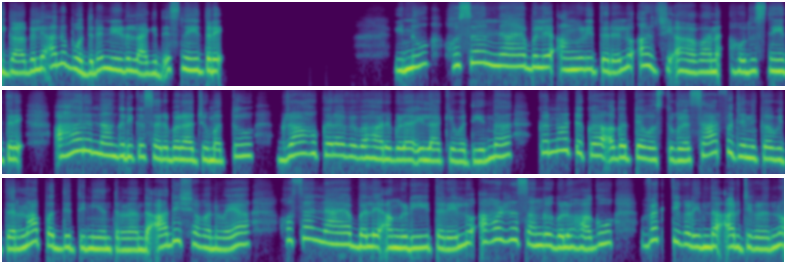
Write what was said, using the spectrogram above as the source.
ಈಗಾಗಲೇ ಅನುಮೋದನೆ ನೀಡಲಾಗಿದೆ. ಸ್ನೇಹಿತರೆ ಇನ್ನು ಹೊಸ ನ್ಯಾಯಬೆಲೆ ಅಂಗಡಿ ತೆರೆಯಲು ಅರ್ಜಿ ಆಹ್ವಾನ. ಹೌದು ಸ್ನೇಹಿತರೆ, ಆಹಾರ, ನಾಗರಿಕ ಸರಬರಾಜು ಮತ್ತು ಗ್ರಾಹಕರ ವ್ಯವಹಾರಗಳ ಇಲಾಖೆ ವತಿಯಿಂದ ಕರ್ನಾಟಕ ಅಗತ್ಯ ವಸ್ತುಗಳ ಸಾರ್ವಜನಿಕ ವಿತರಣಾ ಪದ್ಧತಿ ನಿಯಂತ್ರಣದ ಆದೇಶವನ್ವಯ ಹೊಸ ನ್ಯಾಯಬೆಲೆ ಅಂಗಡಿ, ತೆರೆಯಲು ಆಹಾರ ಸಂಘಗಳು ಹಾಗೂ ವ್ಯಕ್ತಿಗಳಿಂದ ಅರ್ಜಿಗಳನ್ನು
